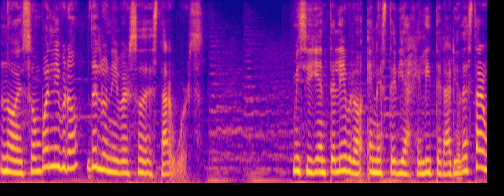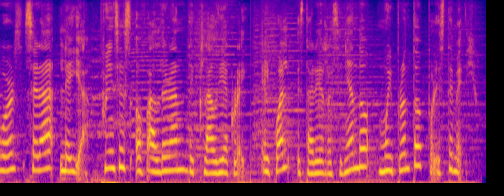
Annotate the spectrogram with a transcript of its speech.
no es un buen libro del universo de Star Wars. Mi siguiente libro en este viaje literario de Star Wars será Leia, Princess of Alderaan de Claudia Gray, el cual estaré reseñando muy pronto por este medio.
